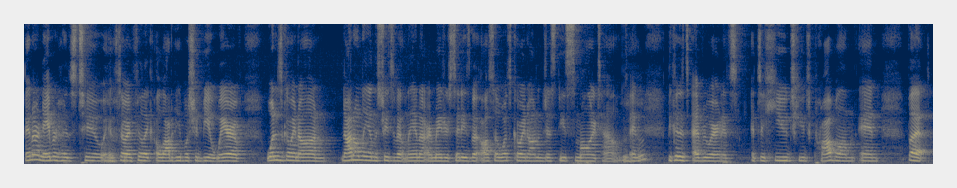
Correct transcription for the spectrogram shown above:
in our neighborhoods too mm-hmm. and so i feel like a lot of people should be aware of what is going on not only in the streets of Atlanta or major cities, but also what's going on in just these smaller towns. Mm-hmm. And because it's everywhere and it's it's a huge, huge problem. And but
